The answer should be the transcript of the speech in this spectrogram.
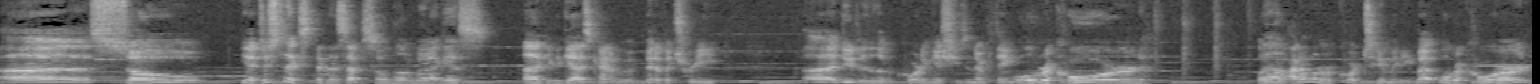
Uh, so yeah, just to extend this episode a little bit, I guess. Uh, give you guys kind of a bit of a treat uh, due to the recording issues and everything, we'll record. Well, I don't want to record too many, but we'll record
